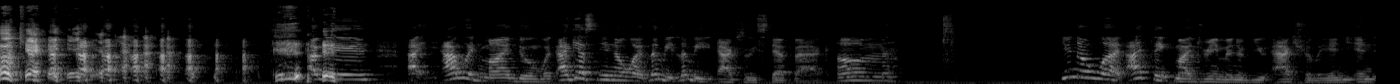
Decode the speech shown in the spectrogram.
okay. I mean, I I wouldn't mind doing what I guess you know what. Let me let me actually step back. Um, you know what? I think my dream interview actually, and and,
